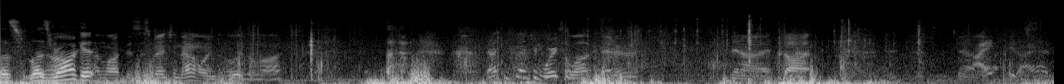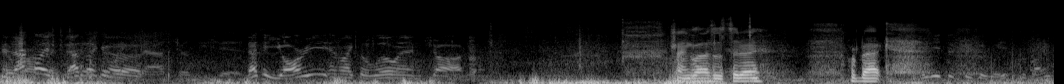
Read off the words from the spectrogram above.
Let's let's rock it. Unlock the suspension. That one's always unlocked. That suspension works a lot better than I thought. Yeah. I, dude, I had 'Cause no that's like- with that's like a- fast, chunky shit. That's a Yari and like the low end shock. Shine glasses today. We're back. Maybe it's just because the weight of the bike.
